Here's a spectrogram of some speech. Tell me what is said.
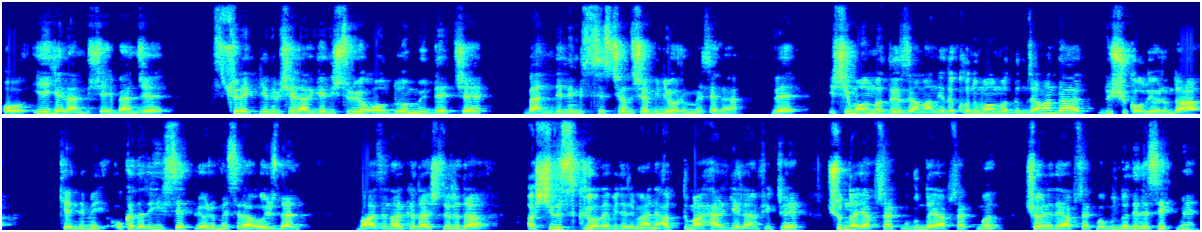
o iyi gelen bir şey. Bence sürekli yeni bir şeyler geliştiriyor olduğum müddetçe ben de limitsiz çalışabiliyorum mesela. Ve işim olmadığı zaman ya da konum olmadığım zaman daha düşük oluyorum. Daha kendimi o kadar iyi hissetmiyorum mesela. O yüzden bazen arkadaşları da aşırı sıkıyor olabilirim. Yani aklıma her gelen fikri şunu da yapsak mı, bunu da yapsak mı, şöyle de yapsak mı, bunu da denesek mi?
